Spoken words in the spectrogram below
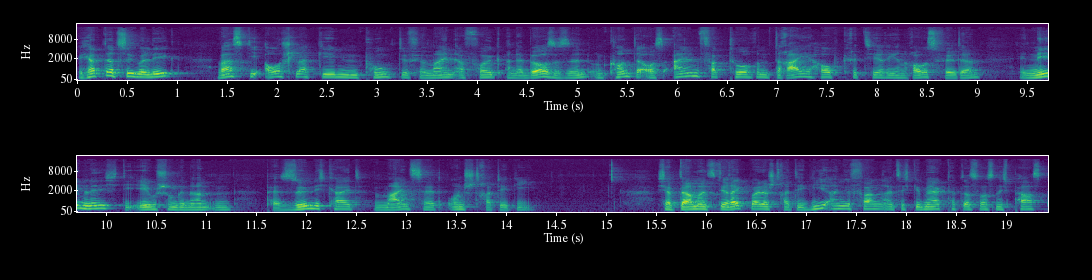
Ich habe dazu überlegt, was die ausschlaggebenden Punkte für meinen Erfolg an der Börse sind und konnte aus allen Faktoren drei Hauptkriterien rausfiltern, nämlich die eben schon genannten Persönlichkeit, Mindset und Strategie. Ich habe damals direkt bei der Strategie angefangen, als ich gemerkt habe, dass was nicht passt,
